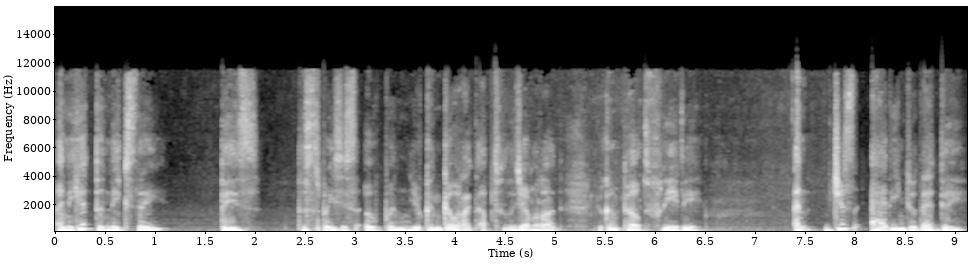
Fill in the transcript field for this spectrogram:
And yet the next day there's the space is open, you can go right up to the Jamarat, you can pelt freely. And just adding to that day,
